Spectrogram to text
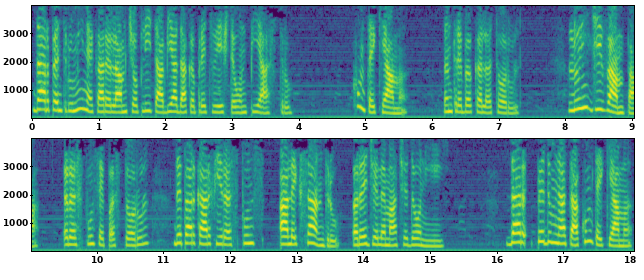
dar pentru mine care l-am cioplit abia dacă prețuiește un piastru." Cum te cheamă?" întrebă călătorul. Luigi Vampa," răspunse păstorul, de parcă ar fi răspuns Alexandru, regele Macedoniei. Dar pe dumneata cum te cheamă?"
